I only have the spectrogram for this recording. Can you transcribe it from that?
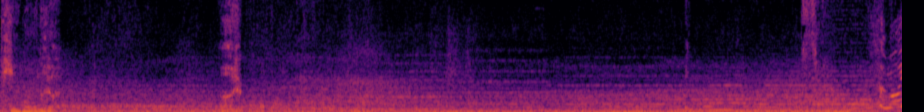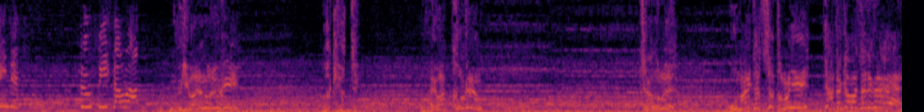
希望ならある。すごいんです。ルフィさんは。麦わらのルフィ俺は孤軍。頼む。お前たちと共に戦わせてくれ。は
